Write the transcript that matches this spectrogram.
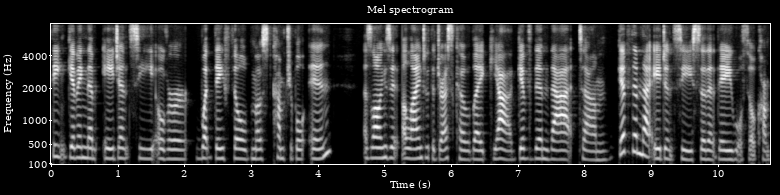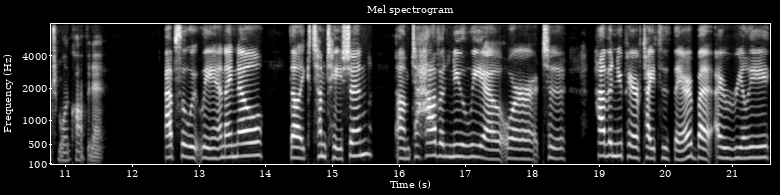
think giving them agency over what they feel most comfortable in, as long as it aligns with the dress code, like yeah, give them that um, give them that agency so that they will feel comfortable and confident. Absolutely, and I know the like temptation um, to have a new Leo or to have a new pair of tights is there. But I really,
